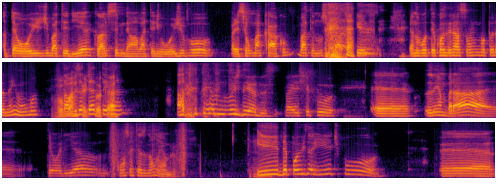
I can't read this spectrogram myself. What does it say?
até hoje de bateria. Claro que se você me der uma bateria hoje, eu vou parecer um macaco batendo nos pratos, porque eu não vou ter coordenação motora nenhuma. Vou Talvez até tenha, até tenha nos dedos, mas tipo, é, lembrar é, teoria, com certeza não lembro. Hum. E depois daí, tipo, é,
